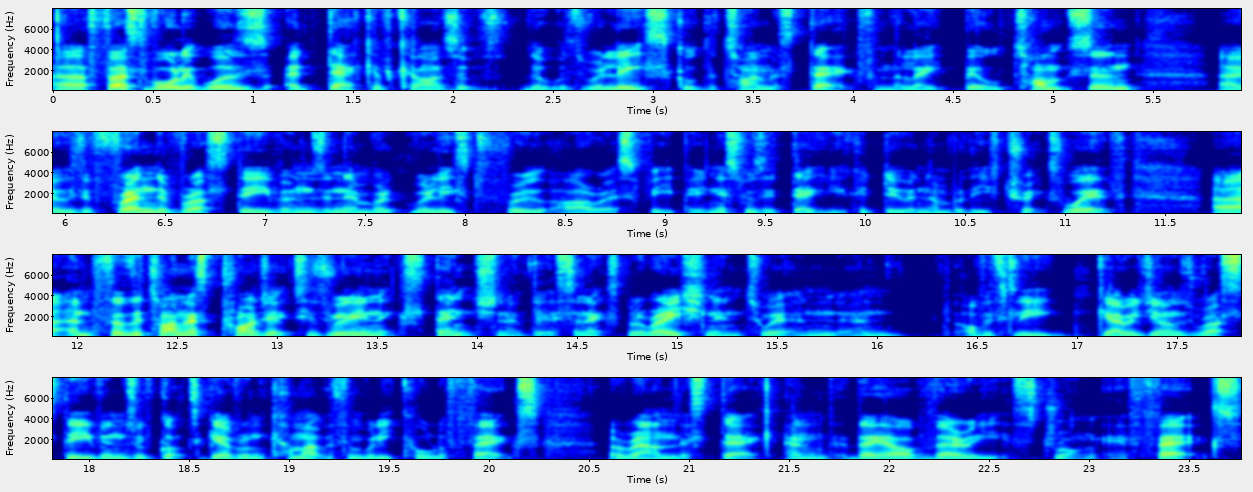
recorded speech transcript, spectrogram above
Uh, first of all, it was a deck of cards that was, that was released called the Timeless Deck from the late Bill Thompson, uh, who's a friend of Russ Stevens and then re released through RSVP. And this was a deck you could do a number of these tricks with. Uh, and so the Timeless Project is really an extension of this, an exploration into it. And, and obviously Gary Jones, Russ Stevens have got together and come up with some really cool effects around this deck. And they are very strong effects.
